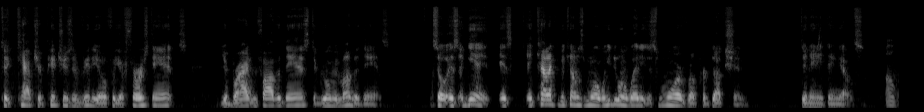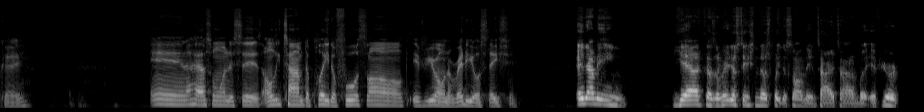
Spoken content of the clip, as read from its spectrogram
to capture pictures and video for your first dance, your bride and father dance, the groom and mother dance. So it's again, it's it kind of becomes more when you're doing weddings, it's more of a production than anything else. Okay. And I have someone that says only time to play the full song if you're on a radio station. And I mean, yeah, because a radio station does play the song the entire time. But if you're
